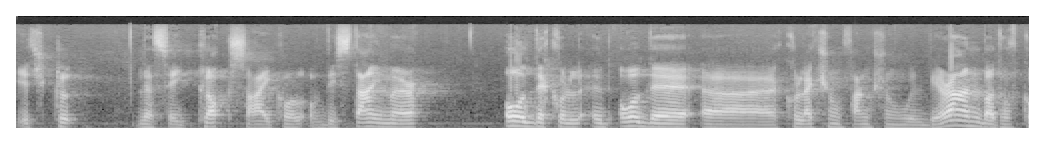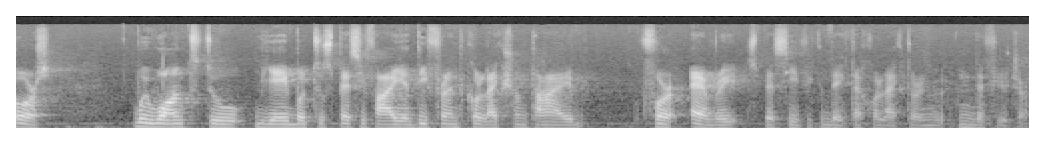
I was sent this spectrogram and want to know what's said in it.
each, let's say, clock cycle of this timer. All the, all the uh, collection function will be run, but of course, we want to be able to specify a different collection type for every specific data collector in, in the future.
